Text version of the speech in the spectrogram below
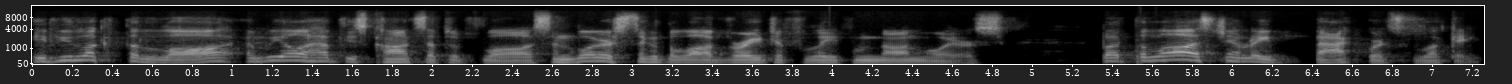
if you look at the law, and we all have these concepts of laws, and lawyers think of the law very differently from non-lawyers, but the law is generally backwards looking.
